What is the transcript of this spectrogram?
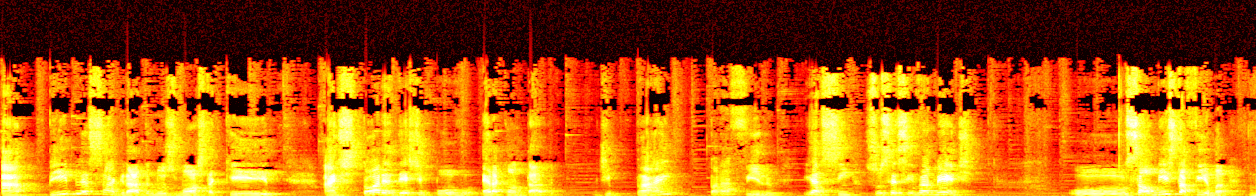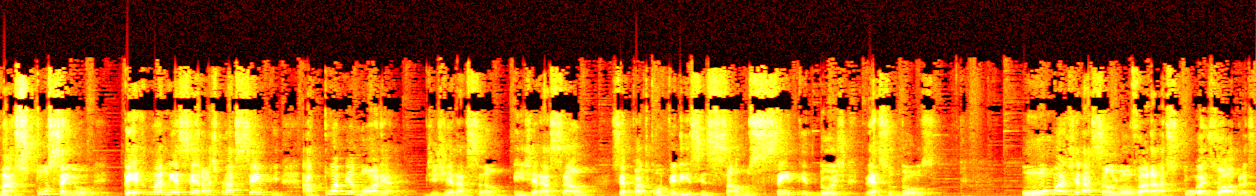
A Bíblia Sagrada nos mostra que a história deste povo era contada de pai para filho e assim sucessivamente. O salmista afirma: Mas tu, Senhor, permanecerás para sempre, a tua memória de geração em geração. Você pode conferir isso em Salmo 102, verso 12. Uma geração louvará as tuas obras,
